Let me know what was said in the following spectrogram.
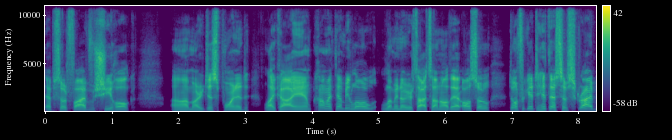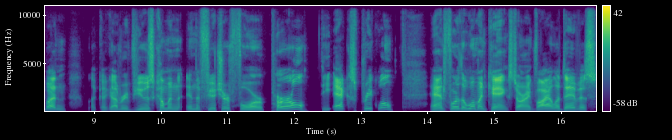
episode five of She-Hulk? Um, are you disappointed like I am? Comment down below. Let me know your thoughts on all that. Also, don't forget to hit that subscribe button. Like I got reviews coming in the future for Pearl, the X prequel, and for The Woman King, starring Viola Davis.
